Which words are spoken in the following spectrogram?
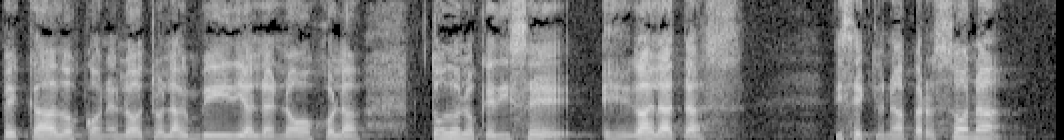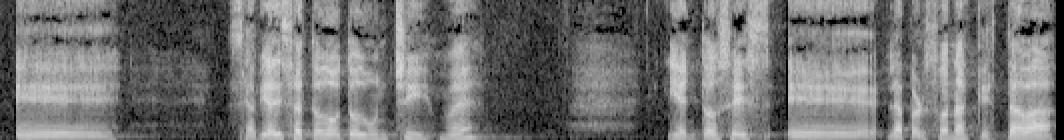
pecados con el otro, la envidia, el enojo, todo lo que dice eh, Gálatas. Dice que una persona eh, se había desatado todo un chisme y entonces eh, la persona que estaba,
